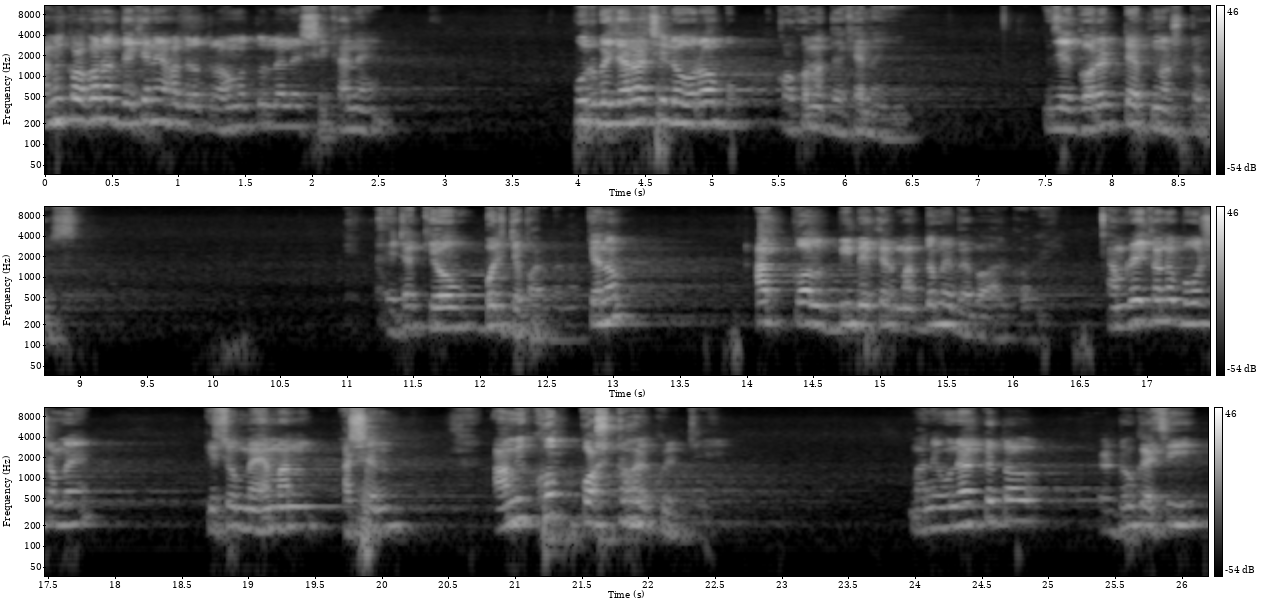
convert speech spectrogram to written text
আমি কখনো দেখিনি হজরত রহমতুল্লাহ সেখানে। পূর্বে যারা ছিল, ওরাও কখনো দেখে নাই যে গড়ের ট্যাপ নষ্ট হয়েছে। এটা কেউ বলতে পারবে না। কেন? আকল বিবেকের মাধ্যমে ব্যবহার করে। আমরা এখানে বহু সময় কিছু মেহমান আসেন। আমি খুব কষ্ট হয়ে খুলছি মানে উনাকে তো ঢুকেছি।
